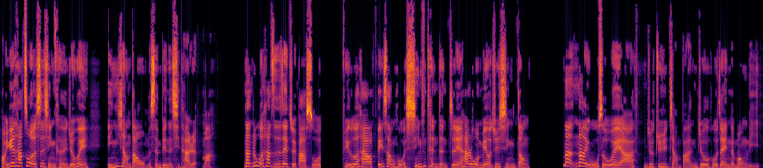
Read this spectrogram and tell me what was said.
好，因为他做的事情可能就会影响到我们身边的其他人嘛。那如果他只是在嘴巴说，比如说他要飞上火星等等之类，他如果没有去行动，那那无所谓啊，你就继续讲吧，你就活在你的梦里。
